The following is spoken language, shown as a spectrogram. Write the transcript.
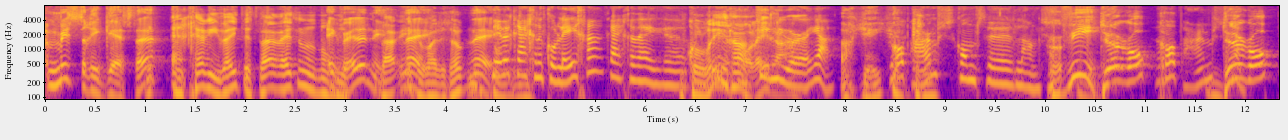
een mystery guest, hè? En Gerry weet het. Wij weten het nog Ik niet. weet het niet. Ja, ik Nee. weet het ook niet. Nee. nee, we krijgen een collega. Krijgen wij eh, Een collega. Tien uur. Ja. Ach jeetje. Rob Harms komt eh, langs. Wie? De Rob. Rob Harms. De ja. Rob.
